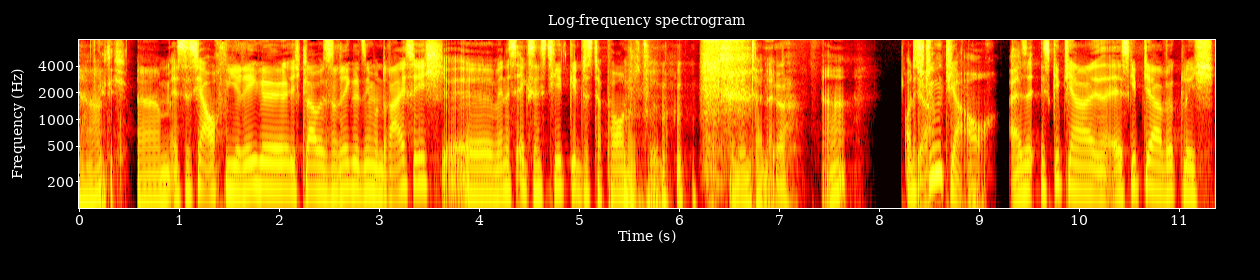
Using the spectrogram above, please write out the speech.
Ja? richtig. Ähm, es ist ja auch wie Regel, ich glaube, es ist Regel 37, äh, wenn es existiert, gibt es da Pornos drüber im Internet. Ja. Ja? Und es Ja. stimmt ja auch. Also es gibt ja, es gibt ja wirklich,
